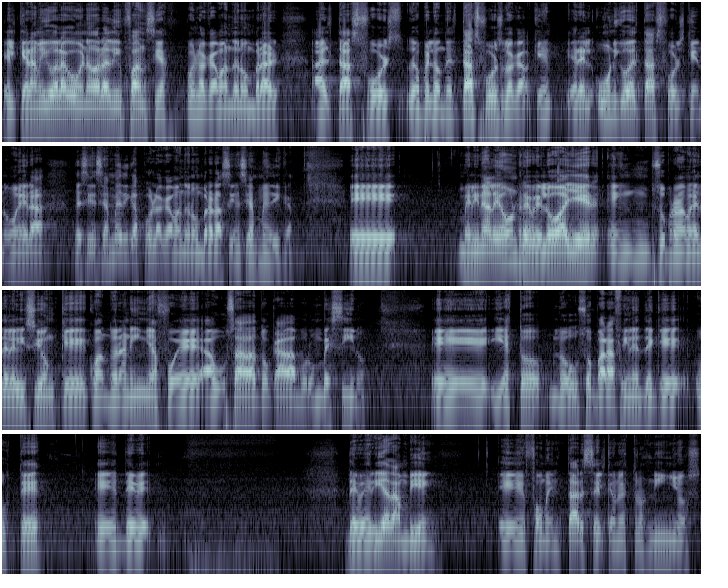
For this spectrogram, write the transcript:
el que era amigo de la gobernadora de infancia, pues lo acaban de nombrar al Task Force, eh, perdón, del Task Force, que era el único del Task Force que no era de ciencias médicas, pues lo acaban de nombrar a ciencias médicas. Eh, Melina León reveló ayer en su programa de televisión que cuando era niña fue abusada, tocada por un vecino. y esto lo uso para fines de que usted debe, debería también eh, fomentarse el que nuestros niños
